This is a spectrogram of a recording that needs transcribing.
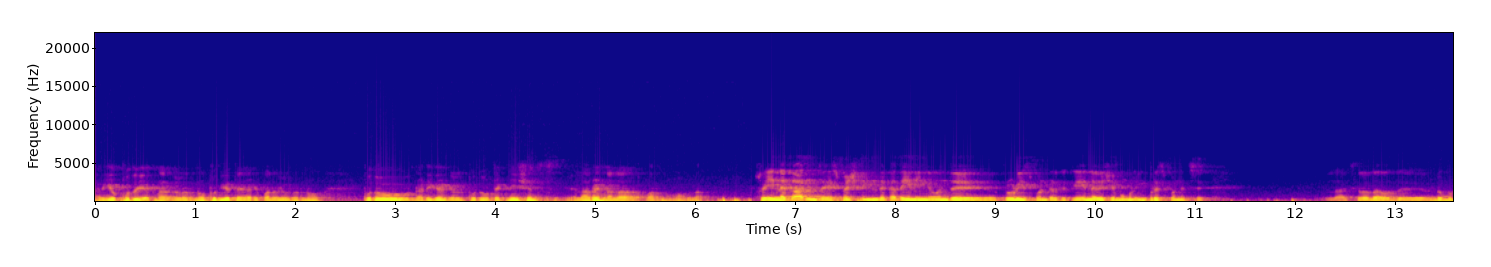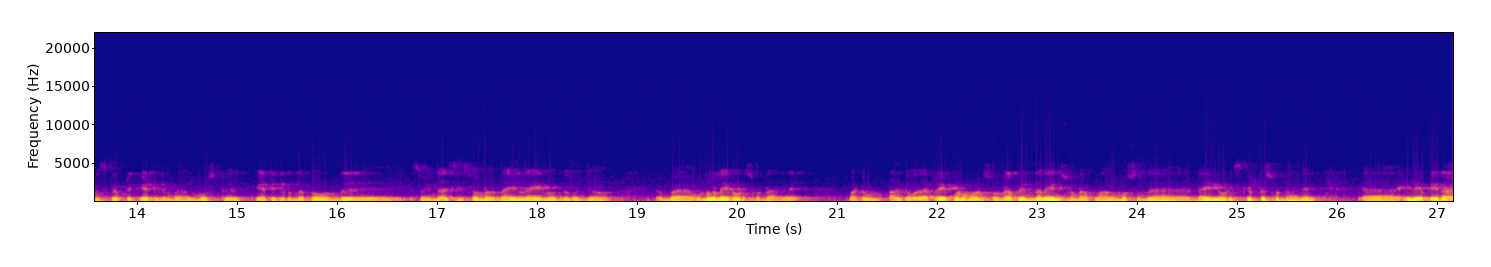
நிறைய புது இயக்குனர்கள் வரணும் புதிய தயாரிப்பாளர்கள் வரணும் புது நடிகர்கள் புது டெக்னீஷியன்ஸ் எல்லாரும் நல்லா வரணும் அவ்வளோதான் ஸோ என்ன காரணம் சார் எஸ்பெஷலி இந்த கதையை நீங்கள் வந்து ப்ரொடியூஸ் பண்ணுறதுக்கு என்ன விஷயம் உங்களை இம்ப்ரெஸ் பண்ணுச்சு? இல்லை ஆக்சுவலாக நான் வந்து ரெண்டு மூணு ஸ்கிரிப்ட் கேட்டுக்கிட்டு ஆல்மோஸ்ட்டு கேட்டுக்கிட்டு இருந்தப்போ வந்து ஸோ இன்னாசி சொன்ன ஒரு லைன் லைன் வந்து கொஞ்சம் நம்ம இன்னொரு லைன் ஒன்று சொன்னார். பட் உன் அதுக்கப்புறம் தான் ட்ரை பண்ணுவோம்னு சொன்னால் அப்புறம் இந்த லைன் சொன்னாப்பில் ஆல்மோஸ்ட் இந்த டைரியோட ஸ்கிரிப்ட் சொன்னார். இது எப்படின்னா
